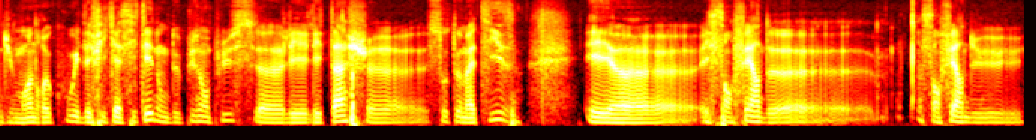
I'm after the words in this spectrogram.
du moindre coût et de l'efficacité. Donc de plus en plus, euh, les, tâches euh, s'automatisent et, euh, et, sans faire, de, du,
